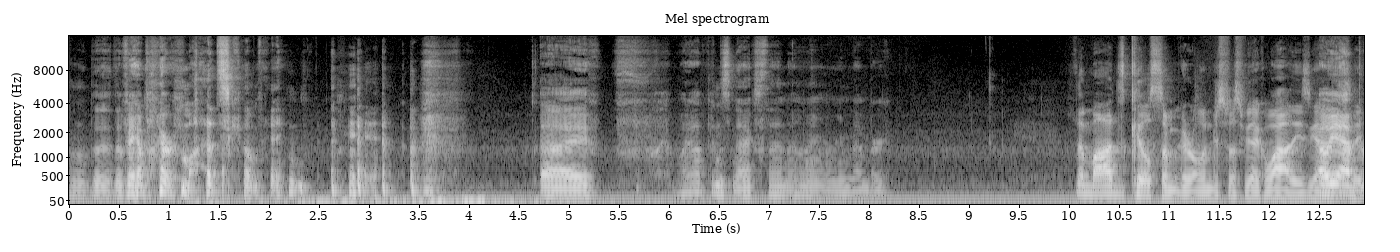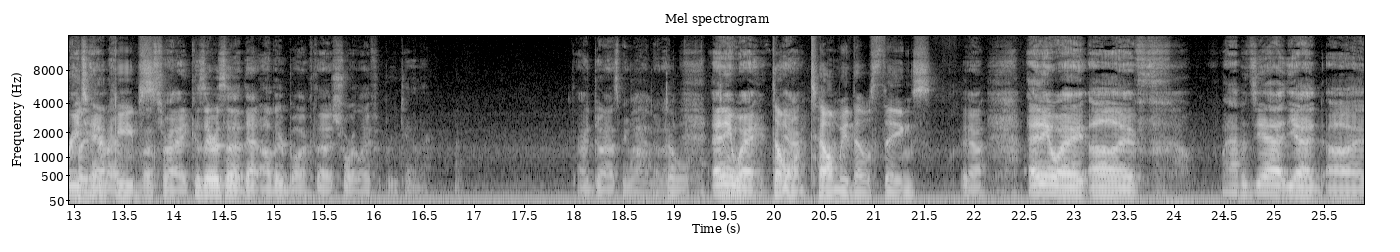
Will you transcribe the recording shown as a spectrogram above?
the the vampire mods come in. uh, what happens next then? I don't even remember. the mods kill some girl and you're supposed to be like, wow, these guys. Oh yeah, Bree Tanner. That's right. Because there was a, that other book, The Short Life of Bree Tanner. I don't ask me why I know that. Don't- anyway, don't yeah, tell me those things. yeah. Anyway, uh, if- what happens? Yeah, yeah. Uh,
